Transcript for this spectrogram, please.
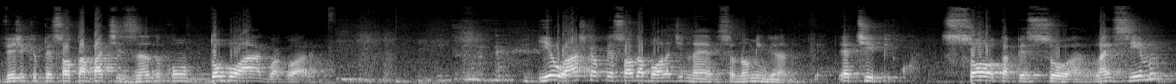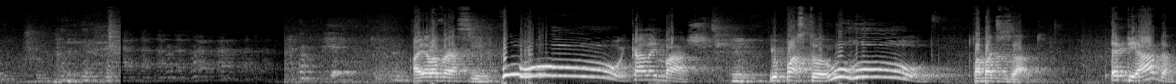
veja que o pessoal está batizando com toboágua agora. E eu acho que é o pessoal da bola de neve, se eu não me engano. É típico. Solta a pessoa lá em cima. Aí ela vai assim, uhul! E cai lá embaixo. E o pastor, uhul! Está batizado. É piada?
